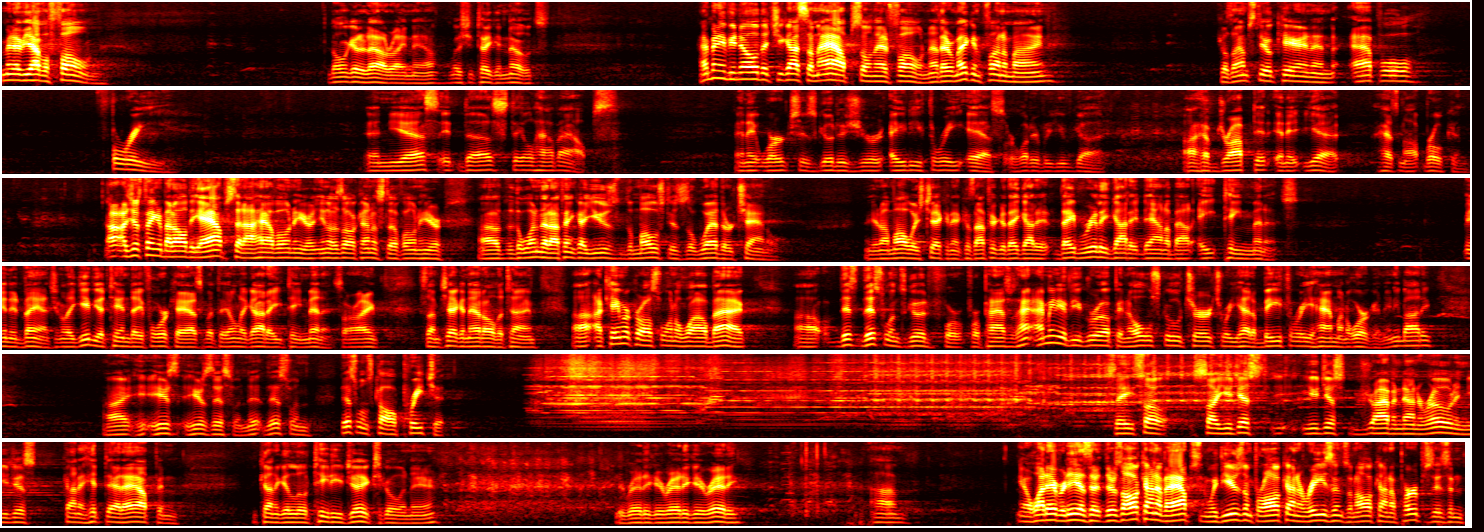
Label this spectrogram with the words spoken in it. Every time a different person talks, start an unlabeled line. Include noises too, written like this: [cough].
Many of you have a phone? Don't get it out right now unless you're taking notes. How many of you know that you got some apps on that phone? Now, they were making fun of mine because I'm still carrying an Apple 3. And yes, it does still have apps. And it works as good as your 83S or whatever you've got. I have dropped it and it yet has not broken. I was just thinking about all the apps that I have on here. You know, there's all kind of stuff on here. Uh, the, the, one that I think I use the most is the Weather Channel. You know, I'm always checking it because I figure they got it. They've really got it down about 18 minutes in advance. You know, they give you a 10-day forecast, but they only got 18 minutes. All right, so I'm checking that all the time. Uh, I came across one a while back. Uh, this this one's good for for pastors. How, how many of you grew up in an old school church where you had a B3 Hammond organ? Anybody? All right, here's, here's this one. This one, this one's called Preach It. See, so so you just you just driving down the road and you just kind of hit that app and you kind of get a little TD Jakes going there. get ready, get ready, get ready. Um, you know, whatever it is, there's all kind of apps, and we've used them for all kind of reasons and all kind of purposes. And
